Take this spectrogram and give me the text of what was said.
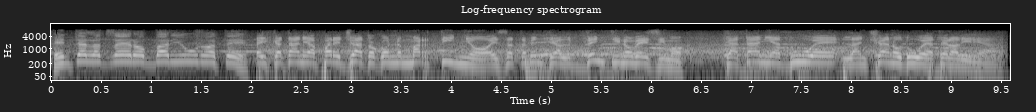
Entella 0 Bari 1 a te. Il Catania ha pareggiato con Martigno esattamente al ventinovesimo. Catania 2 Lanciano 2 a te la linea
